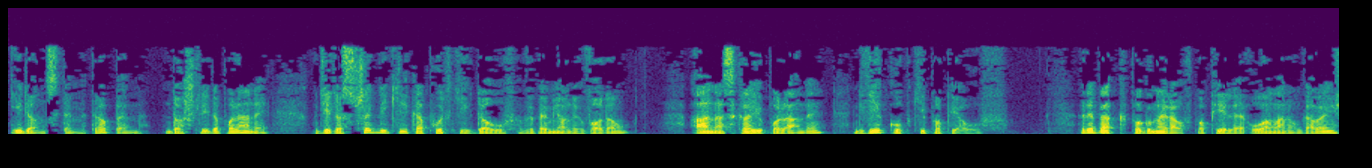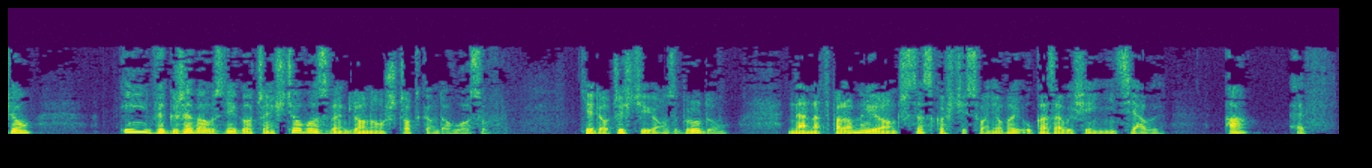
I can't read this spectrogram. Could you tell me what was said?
Idąc tym tropem, doszli do polany, gdzie dostrzegli kilka płytkich dołów wypełnionych wodą, a na skraju polany dwie kubki popiołów. Rybak pogmerał w popiele ułamaną gałęzią i wygrzewał z niego częściowo zwęgloną szczotkę do włosów. Kiedy oczyścił ją z brudu, na nadpalonej rączce z kości słoniowej ukazały się inicjały A, F.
